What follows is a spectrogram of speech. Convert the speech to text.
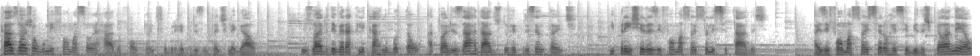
Caso haja alguma informação errada ou faltante sobre o representante legal, o usuário deverá clicar no botão Atualizar dados do representante e preencher as informações solicitadas. As informações serão recebidas pela ANEL,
